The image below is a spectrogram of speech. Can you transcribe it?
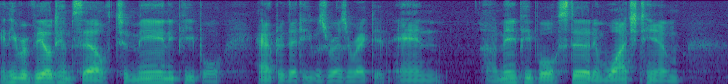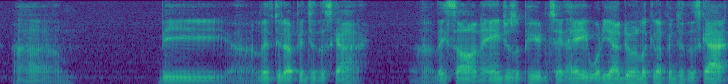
And he revealed himself to many people after that he was resurrected. And uh, many people stood and watched him um, be uh, lifted up into the sky. Uh, they saw, and the angels appeared and said, Hey, what are y'all doing looking up into the sky?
